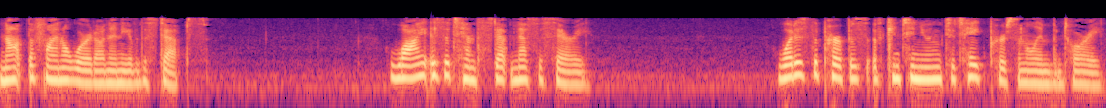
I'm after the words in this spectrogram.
not the final word on any of the steps. Why is the 10th step necessary? What is the purpose of continuing to take personal inventory?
